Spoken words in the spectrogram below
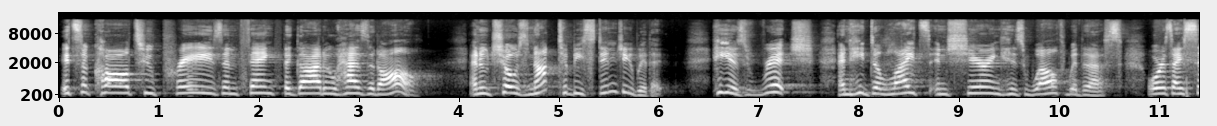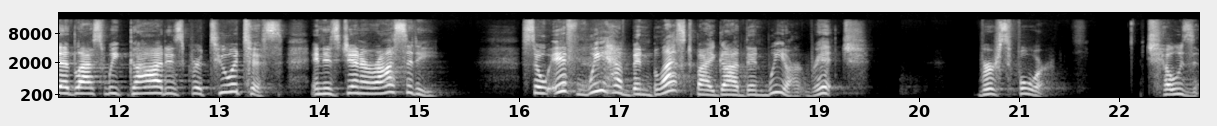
It's a call to praise and thank the God who has it all and who chose not to be stingy with it. He is rich and he delights in sharing his wealth with us. Or, as I said last week, God is gratuitous in his generosity. So, if we have been blessed by God, then we are rich. Verse 4 chosen.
